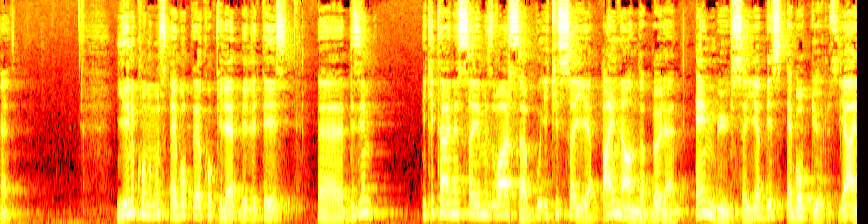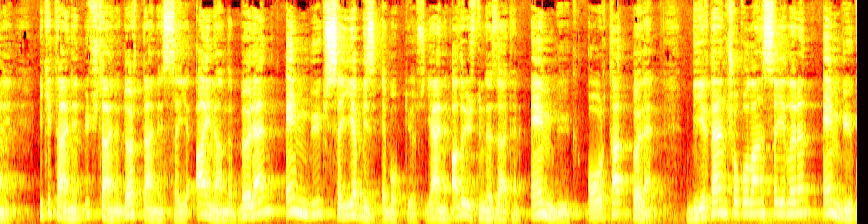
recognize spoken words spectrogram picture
Evet. Yeni konumuz EBOB ve EKOK ile birlikteyiz. Ee, bizim iki tane sayımız varsa bu iki sayıyı aynı anda bölen en büyük sayıya biz EBOB diyoruz. Yani iki tane, üç tane, dört tane sayıyı aynı anda bölen en büyük sayıya biz EBOB diyoruz. Yani adı üstünde zaten en büyük ortak bölen birden çok olan sayıların en büyük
